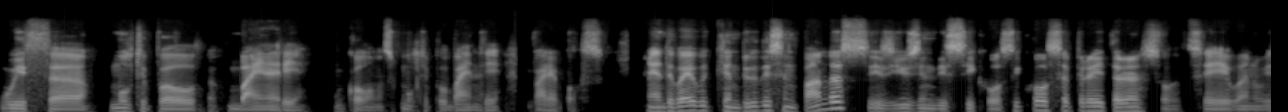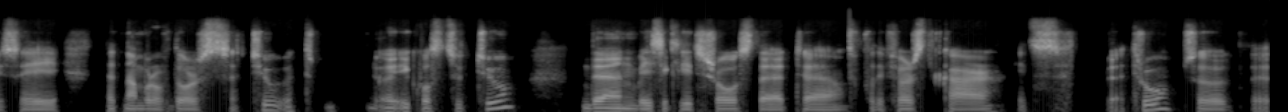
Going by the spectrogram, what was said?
with uh, multiple binary columns, multiple binary variables. And the way we can do this in pandas is using this equals equals separator. So let's say when we say that number of doors two uh, equals to two, then basically it shows that uh, for the first car, it's true. So the,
